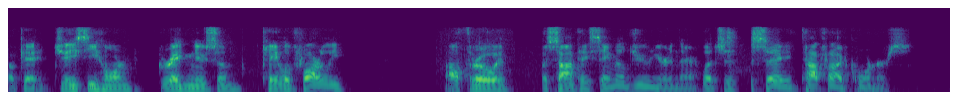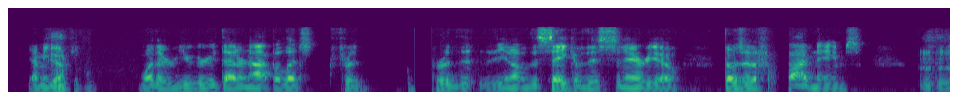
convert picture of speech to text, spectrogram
Okay, Jaycee Horn, Greg Newsome, Caleb Farley. I'll throw Asante Samuel Jr. in there. Let's just say top five corners. I mean, Yeah. you can whether you agree with that or not, but let's for for the you know the sake of this scenario, those are the five names. hmm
